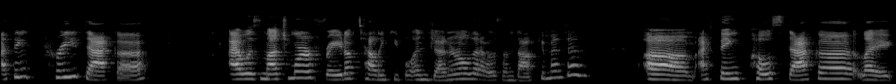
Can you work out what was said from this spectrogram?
I think pre DACA I was much more afraid of telling people in general that I was undocumented um, I think post DACA, like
